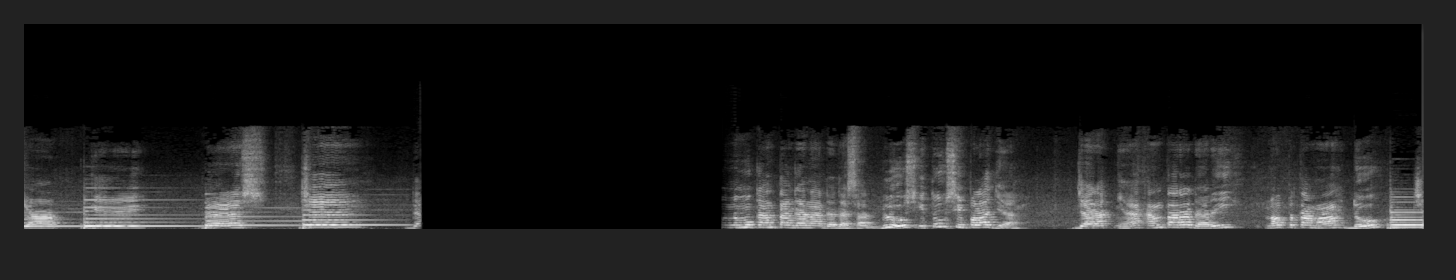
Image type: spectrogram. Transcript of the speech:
sharp, G, bass, tangga nada dasar blues itu simple aja. Jaraknya antara dari not pertama do C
